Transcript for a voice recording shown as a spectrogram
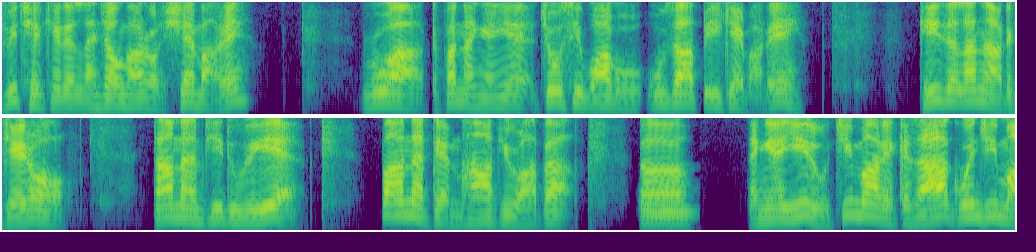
ရွေးချယ်ခဲ့တဲ့လမ်းကြောင်းကတော့ရှင်းပါတယ်ရူကတစ်ဖက်နိုင်ငံရဲ့အကျိုးစီးပွားကိုဦးစားပေးခဲ့ပါတယ်ဒီဇလန်ကတကယ်တော့တာမန်ပြည်သူတွေရဲ့ပါနတ်တဲ့မဟာဗျူဟာပဲအာနိုင်ငံရေးလိုကြီးမားတဲ့ကစားကွင်းကြီးမှ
